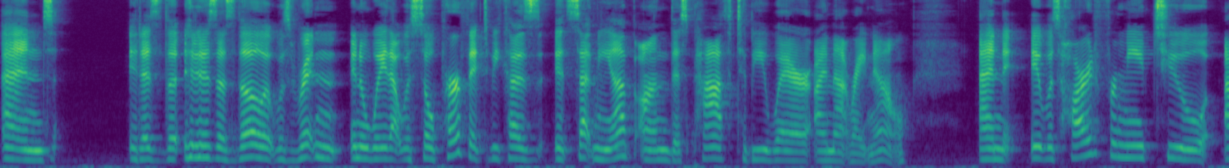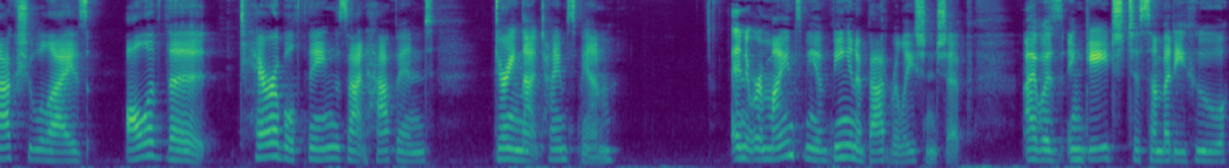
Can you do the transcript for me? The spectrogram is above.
And it is the it is as though it was written in a way that was so perfect because it set me up on this path to be where I'm at right now. And it was hard for me to actualize all of the terrible things that happened during that time span. And it reminds me of being in a bad relationship. I was engaged to somebody who,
